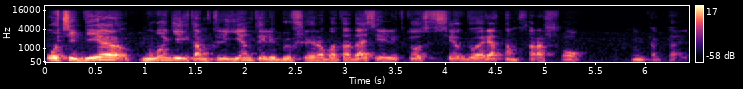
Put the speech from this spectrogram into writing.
о тебе многие там клиенты или бывшие работодатели или кто-то все говорят нам хорошо и так далее.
